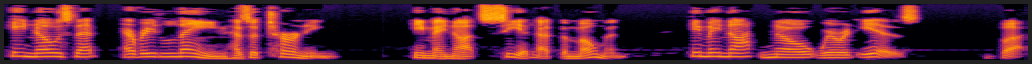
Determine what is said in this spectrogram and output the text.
He knows that every lane has a turning. He may not see it at the moment. He may not know where it is. But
